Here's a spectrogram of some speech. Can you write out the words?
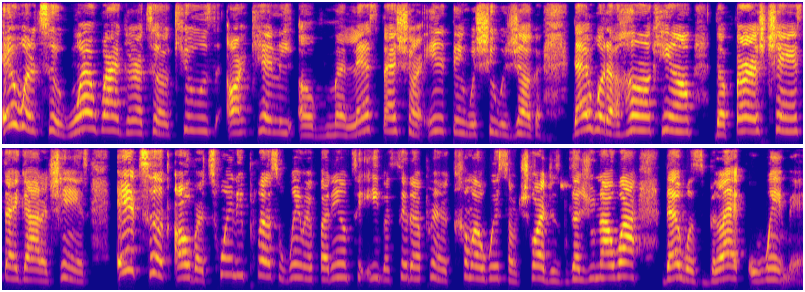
it would have took one white girl to accuse R. Kelly of molestation or anything when she was younger. They would have hung him the first chance they got a chance. It took over 20 plus women for them to even sit up here and come up with some charges because you know why? That was black women.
